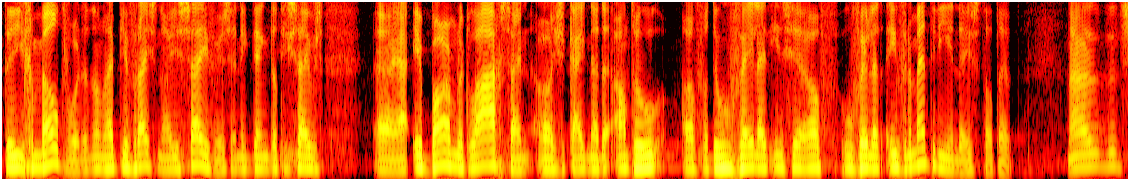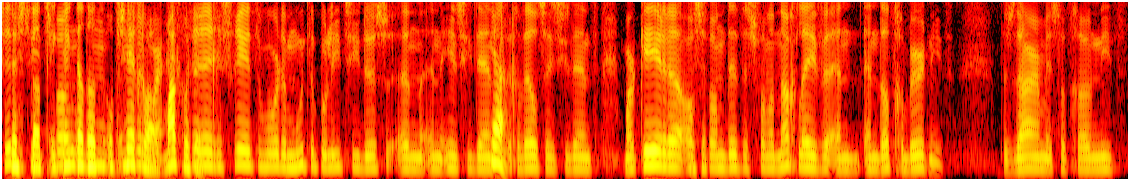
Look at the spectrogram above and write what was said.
er hier gemeld worden, dan heb je vrij snel je cijfers. En ik denk dat die cijfers eh, ja, erbarmelijk laag zijn als je kijkt naar de, aantal, of de hoeveelheid, of hoeveelheid evenementen die je in deze stad hebt. Nou, zit Dus dat- ik van, denk dat dat op om, zich zeg wel maar, makkelijk is. geregistreerd te worden, moet de politie dus een, een incident, Ja. een geweldsincident, markeren als Dus het- van dit is van het nachtleven en, en dat gebeurt niet. Dus daarom is dat gewoon niet,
